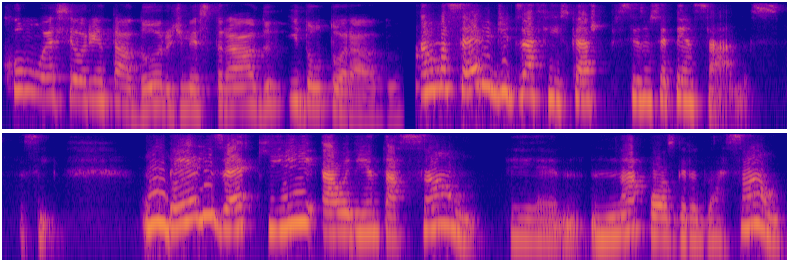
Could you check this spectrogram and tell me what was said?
como é ser orientador de mestrado e doutorado? Há uma série de desafios que acho que precisam ser pensados. Assim, um deles é que a orientação é, na pós-graduação,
